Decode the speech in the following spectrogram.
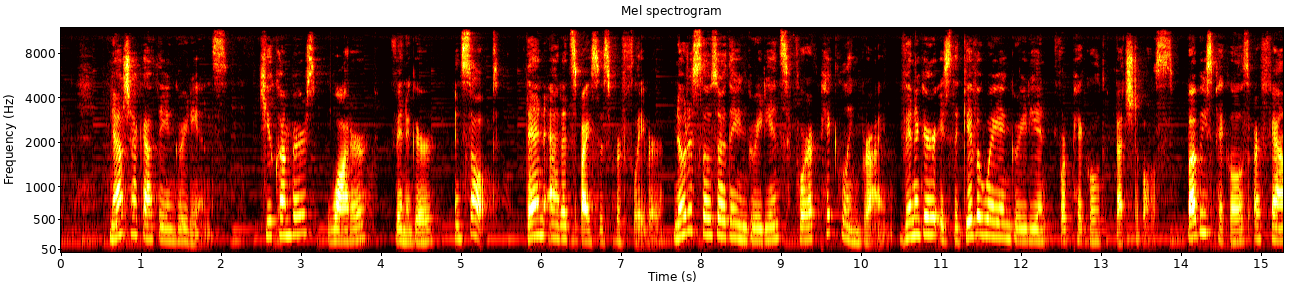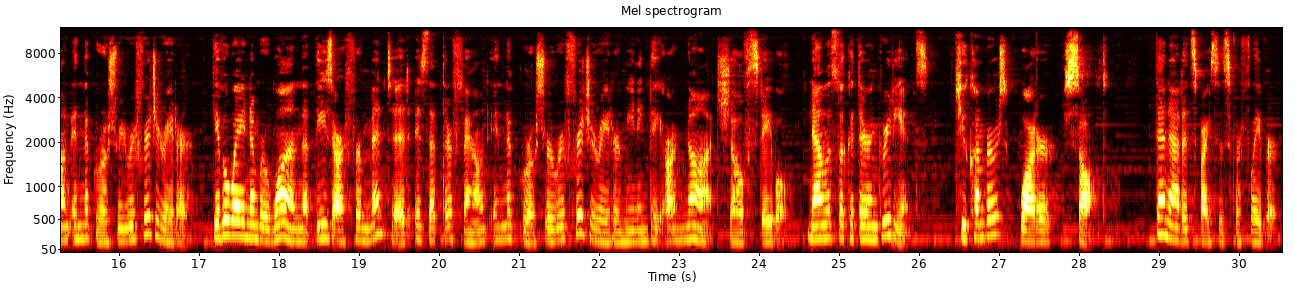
Now check out the ingredients. Cucumbers, water, vinegar, and salt. Then added spices for flavor. Notice those are the ingredients for a pickling brine. Vinegar is the giveaway ingredient for pickled vegetables. Bubbies pickles are found in the grocery refrigerator. Giveaway number one that these are fermented is that they're found in the grocery refrigerator, meaning they are not shelf stable. Now let's look at their ingredients. Cucumbers, water, salt. Then added spices for flavor.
